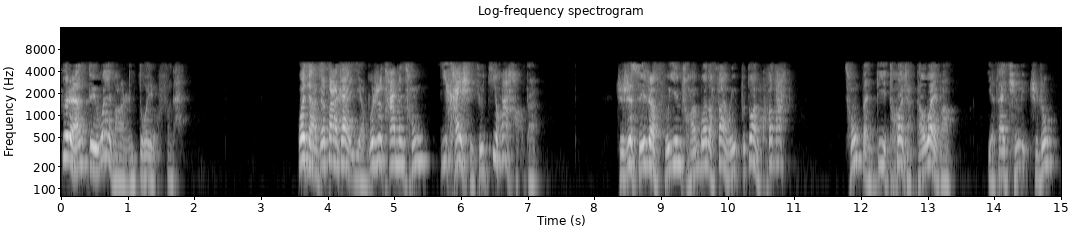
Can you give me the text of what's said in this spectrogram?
自然对外邦人多有负担。我想这大概也不是他们从一开始就计划好的，只是随着福音传播的范围不断扩大，从本地拓展到外邦，也在情理之中，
